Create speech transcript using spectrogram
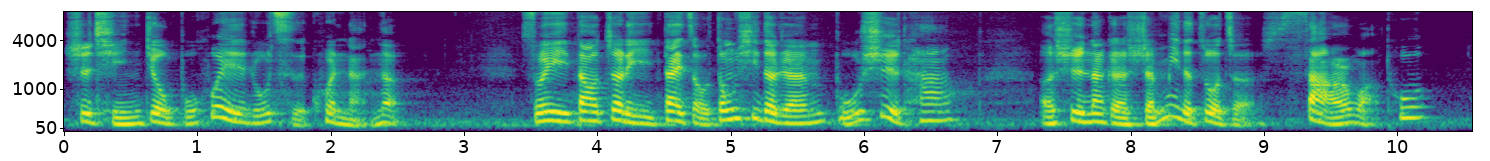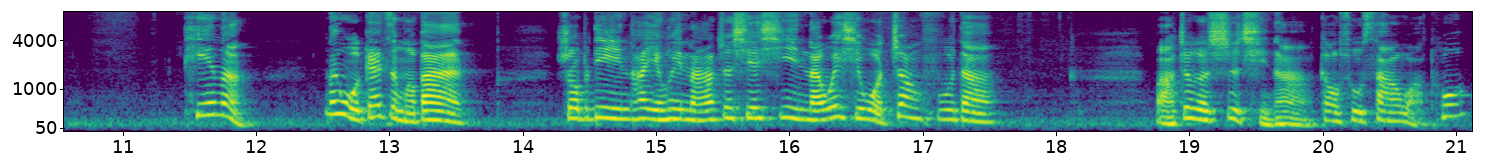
事情就不会如此困难了。所以到这里带走东西的人不是他，而是那个神秘的作者萨尔瓦托。天哪，那我该怎么办？说不定他也会拿这些信来威胁我丈夫的。把这个事情啊告诉萨尔瓦托，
